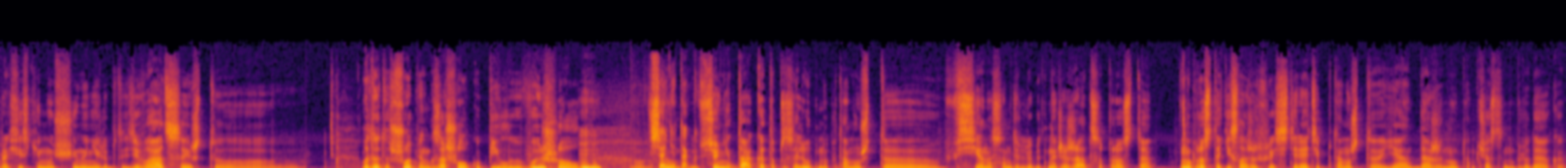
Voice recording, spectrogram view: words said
российские мужчины не любят одеваться, и что вот этот шопинг зашел, купил и вышел. Угу. Все не так. Все не так, это абсолютно, потому что все на самом деле любят наряжаться, просто ну, просто такие сложившиеся стереотипы, потому что я даже, ну, там, часто наблюдаю, как,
